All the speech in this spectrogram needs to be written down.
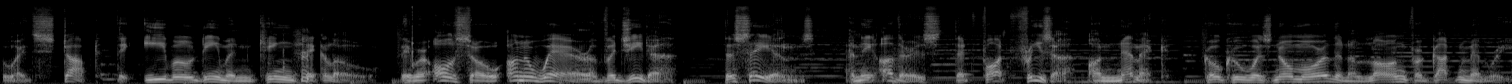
who had stopped the evil demon King hmm. Piccolo. They were also unaware of Vegeta, the Saiyans, and the others that fought Frieza on Namek. Goku was no more than a long forgotten memory.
